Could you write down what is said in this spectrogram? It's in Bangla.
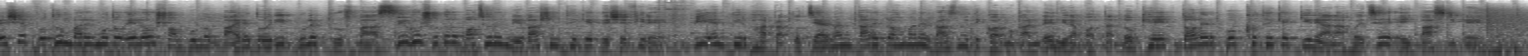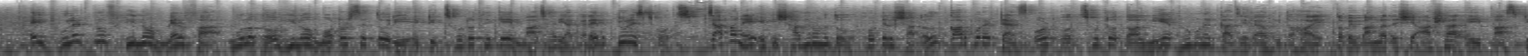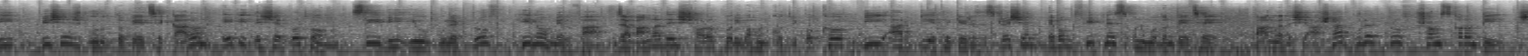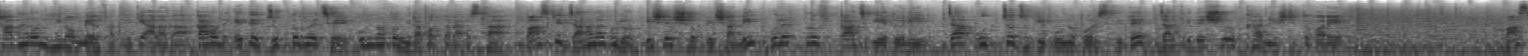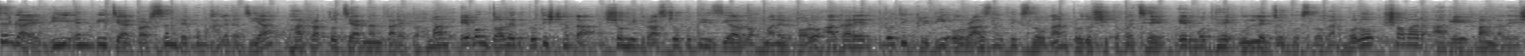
দেশে প্রথমবারের মতো এলো সম্পূর্ণ বাইরে তৈরি বুলেট প্রুফ বাস দীর্ঘ সতেরো বছরের নির্বাসন থেকে দেশে ফিরে বিএনপির ভারপ্রাপ্ত চেয়ারম্যান তারেক রহমানের রাজনৈতিক কর্মকাণ্ডে নিরাপত্তার লক্ষ্যে দলের পক্ষ থেকে কিনে আনা হয়েছে এই বাসটিকে এই বুলেট প্রুফ হিনো মেলফা মূলত হিনো মোটরসের তৈরি একটি ছোট থেকে মাঝারি আকারের ট্যুরিস্ট কোচ জাপানে এটি সাধারণত হোটেল শাটল, কর্পোরেট ট্রান্সপোর্ট ও ছোট দল নিয়ে ভ্রমণের কাজে ব্যবহৃত হয়। তবে বাংলাদেশে আসা এই বাসটি বিশেষ গুরুত্ব পেয়েছে কারণ এটি দেশের প্রথম CBU bullet proof Hino Melpha যা বাংলাদেশ সড়ক পরিবহন কর্তৃপক্ষ বিআরটিএ থেকে রেজিস্ট্রেশন এবং ফিটনেস অনুমোদন পেয়েছে। বাংলাদেশে আসা বুলেট প্রুফ সংস্করণটি সাধারণ হীন মেলফা থেকে আলাদা, কারণ এতে যুক্ত হয়েছে উন্নত নিরাপত্তা ব্যবস্থা। বাসটির জানালাগুলো বিশেষ শক্তিশালী বুলেট প্রুফ কাচ দিয়ে তৈরি, যা উচ্চ ঝুঁকিপূর্ণ পরিস্থিতিতে যাত্রীদের সুরক্ষা নিশ্চিত করে। বাসের গায়ে বিএনপি চেয়ারপারসন বেগম খালেদা জিয়া, ভারপ্রাপ্ত চেয়ারম্যান তারেক রহমান এবং দলের প্রতিষ্ঠাতা শহীদ রাষ্ট্রপতি জিয়াউর রহমানের বড় আকারের প্রতিকৃতি ও রাজনৈতিক স্লোগান প্রদর্শিত হয়েছে। এর মধ্যে উল্লেখযোগ্য স্লোগান হল, সবার আগে বাংলাদেশ।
